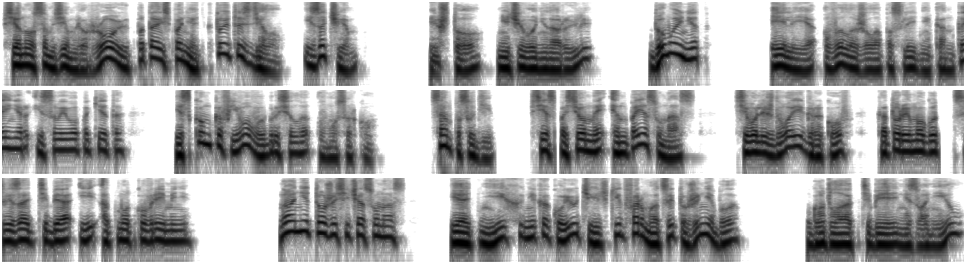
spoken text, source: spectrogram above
Все носом землю роют, пытаясь понять, кто это сделал и зачем. И что, ничего не нарыли? Думаю, нет. Элия выложила последний контейнер из своего пакета и, скомков его, выбросила в мусорку. Сам посуди. Все спасенные НПС у нас. Всего лишь двое игроков, которые могут связать тебя и отмотку времени. Но они тоже сейчас у нас. И от них никакой утечки информации тоже не было. Гудлак тебе не звонил?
